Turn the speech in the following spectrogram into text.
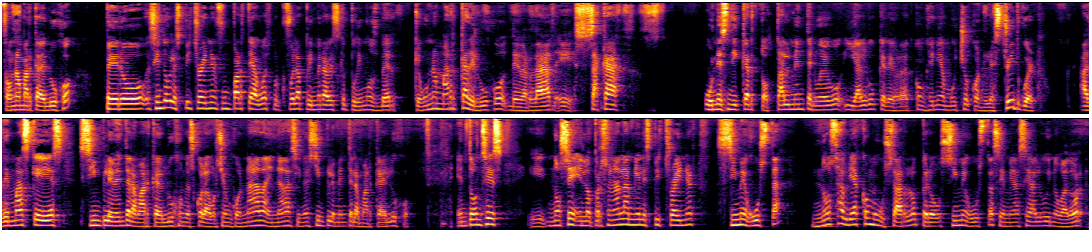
con una marca de lujo, pero siento que el Speed Trainer fue un parteaguas porque fue la primera vez que pudimos ver que una marca de lujo de verdad eh, saca un sneaker totalmente nuevo y algo que de verdad congenia mucho con el streetwear. Además que es simplemente la marca de lujo, no es colaboración con nada y nada, sino es simplemente la marca de lujo. Entonces, eh, no sé, en lo personal a mí el Speed Trainer sí me gusta, no sabría cómo usarlo, pero sí me gusta, se me hace algo innovador.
